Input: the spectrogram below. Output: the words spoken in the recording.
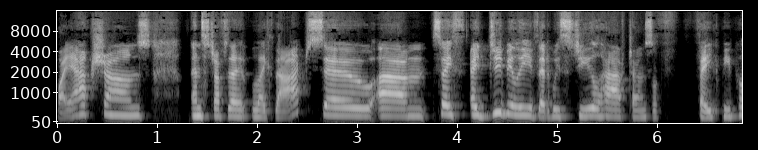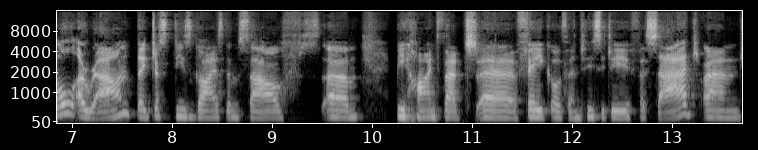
by actions and stuff that, like that. So, um, so I, I do believe that we still have tons of fake people around. They just disguise themselves um, behind that uh, fake authenticity facade. And,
